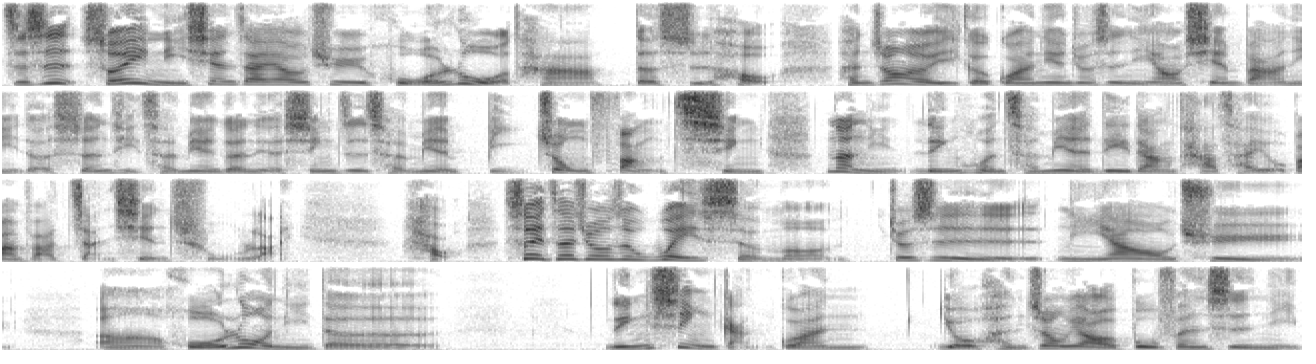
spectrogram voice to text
只是所以你现在要去活络它的时候，很重要的一个观念就是你要先把你的身体层面跟你的心智层面比重放轻，那你灵魂层面的力量它才有办法展现出来。好，所以这就是为什么，就是你要去呃活络你的。灵性感官有很重要的部分，是你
